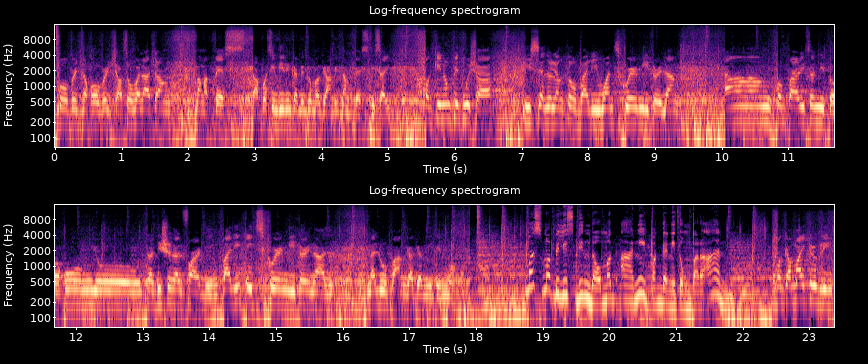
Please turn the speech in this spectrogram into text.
covered na covered siya. So wala siyang mga pests. Tapos hindi rin kami gumagamit ng pesticide. Pag kinumpit mo siya, is ano lang to, bali 1 square meter lang. Ang comparison nito kung yung traditional farming, bali 8 square meter na, na lupa ang gagamitin mo. Mas mabilis din daw mag-ani pag ganitong paraan. Pagka microgreens,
